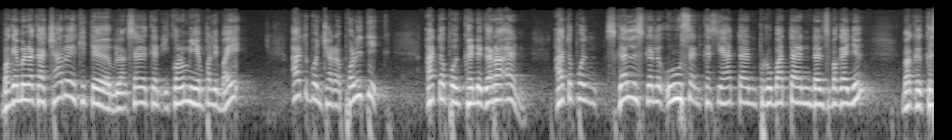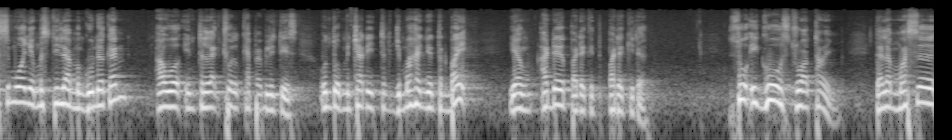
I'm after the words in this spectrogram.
Bagaimanakah cara kita melaksanakan ekonomi yang paling baik ataupun cara politik ataupun kenegaraan ataupun segala-segala urusan kesihatan, perubatan dan sebagainya, maka kesemuanya mestilah menggunakan our intellectual capabilities untuk mencari terjemahan yang terbaik yang ada pada pada kita. So it goes throughout time. Dalam masa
